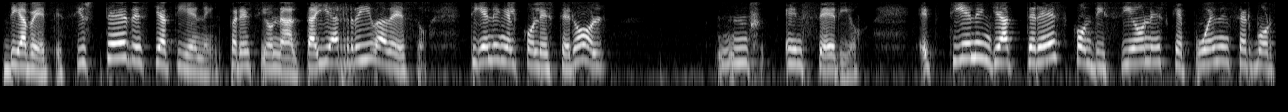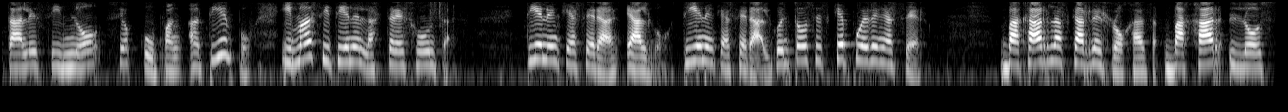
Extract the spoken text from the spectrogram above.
diabetes, si ustedes ya tienen presión alta y arriba de eso tienen el colesterol, mm, en serio, eh, tienen ya tres condiciones que pueden ser mortales si no se ocupan a tiempo. Y más si tienen las tres juntas tienen que hacer algo, tienen que hacer algo. Entonces, ¿qué pueden hacer? Bajar las carnes rojas, bajar los,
